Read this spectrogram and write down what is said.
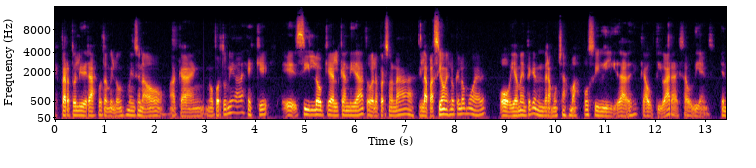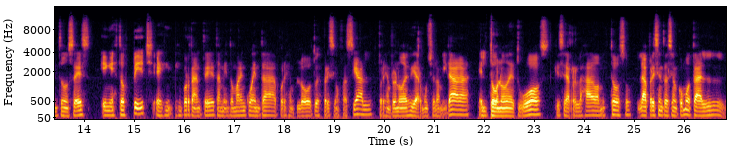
experto en liderazgo, también lo hemos mencionado acá en oportunidades, es que eh, si lo que al candidato o a la persona, si la pasión es lo que lo mueve, obviamente que tendrá muchas más posibilidades de cautivar a esa audiencia. Entonces, en estos pitch es importante también tomar en cuenta, por ejemplo, tu expresión facial, por ejemplo, no desviar mucho la mirada, el tono de tu voz, que sea relajado, amistoso. La presentación como tal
